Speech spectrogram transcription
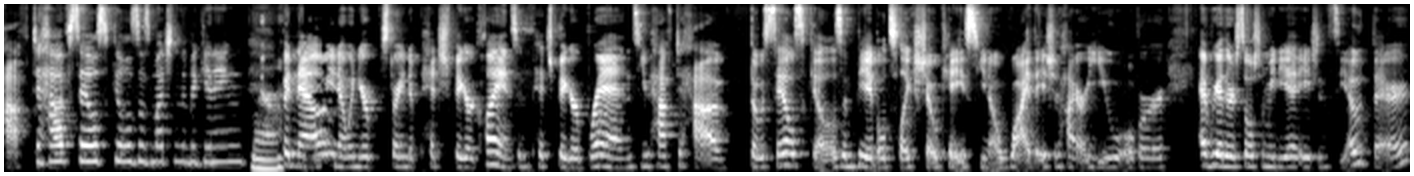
have to have sales skills as much in the beginning. Yeah. But now, you know, when you're starting to pitch bigger clients and pitch bigger brands, you have to have those sales skills and be able to like showcase, you know, why they should hire you over every other social media agency out there.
